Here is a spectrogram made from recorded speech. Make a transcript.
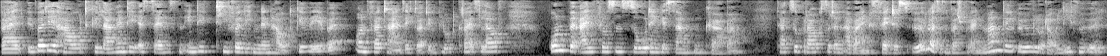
weil über die Haut gelangen die Essenzen in die tiefer liegenden Hautgewebe und verteilen sich dort im Blutkreislauf und beeinflussen so den gesamten Körper. Dazu brauchst du dann aber ein fettes Öl, also zum Beispiel ein Mandelöl oder Olivenöl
